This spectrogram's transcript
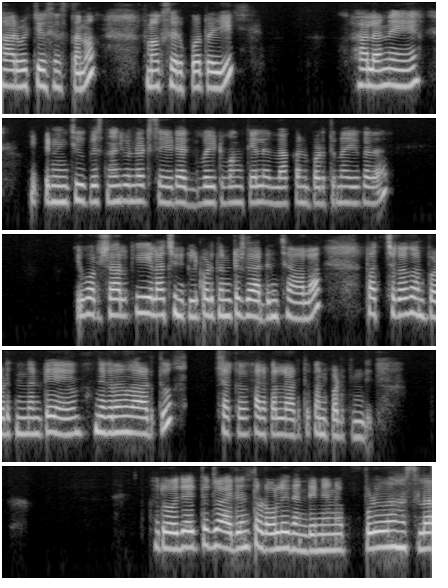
హార్వెస్ట్ చేసేస్తాను. మాకు సరిపోతాయి. అలానే ఇక్కడ నుంచి చూపిస్తున్నాను చూడండి సైడ్ ఎగ్ వైట్ వంకాయలు ఎలా కనపడుతున్నాయి కదా. ఈ వర్షాలకి ఇలా చినుకులు పడుతుంటే గార్డెన్ చాలా పచ్చగా కనపడుతుంది అంటే నిగనలాడుతూ చక్కగా కలకలలాడుతూ కనపడుతుంది. రోజైతే గార్డెన్ తొడవలేదండి. నేను ఎప్పుడు అసలు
